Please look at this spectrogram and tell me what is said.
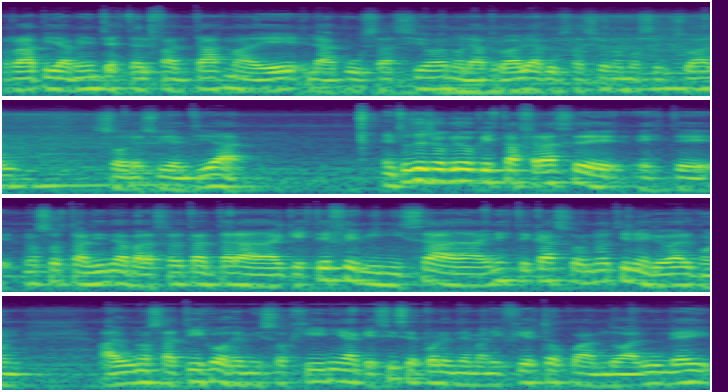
rápidamente está el fantasma de la acusación o la probable acusación homosexual sobre su identidad. Entonces yo creo que esta frase este, no sos tan linda para ser tan tarada, que esté feminizada, en este caso no tiene que ver con algunos atisbos de misoginia que sí se ponen de manifiesto cuando algún gay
